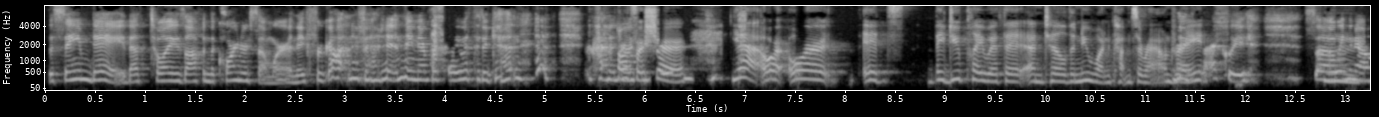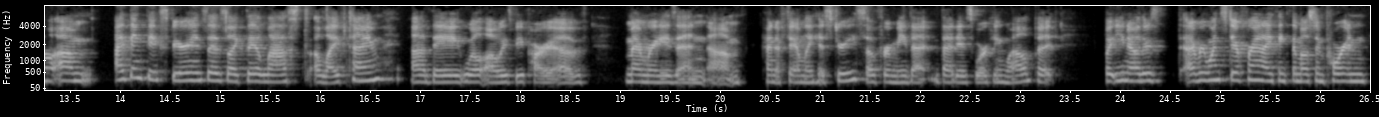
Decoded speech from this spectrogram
the same day that toy is off in the corner somewhere and they've forgotten about it and they never play with it again. kind of oh, for sure. Yeah. Or, or it's they do play with it until the new one comes around, right? Exactly. So, mm. you know, um, I think the experiences like they last a lifetime. Uh, they will always be part of memories and um, kind of family history. So for me, that that is working well. But but you know, there's everyone's different. I think the most important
